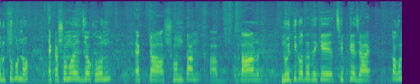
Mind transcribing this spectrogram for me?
গুরুত্বপূর্ণ? একটা সময় যখন একটা সন্তান তার নৈতিকতা থেকে ছিটকে যায়, তখন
